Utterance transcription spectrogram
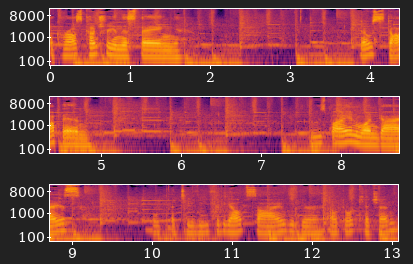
across country in this thing. No stopping. Who's buying one, guys? A TV for the outside with your outdoor kitchen.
